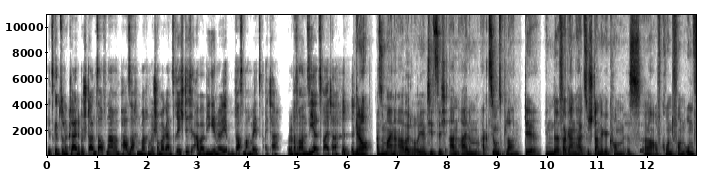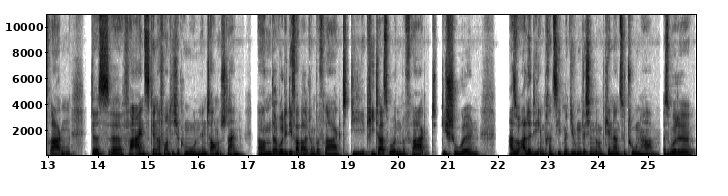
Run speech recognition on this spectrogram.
Jetzt gibt es so eine kleine Bestandsaufnahme. Ein paar Sachen machen wir schon mal ganz richtig. Aber wie gehen wir, was machen wir jetzt weiter? Oder was machen Sie jetzt weiter? genau, also meine Arbeit orientiert sich an einem Aktionsplan, der in der Vergangenheit zustande gekommen ist, äh, aufgrund von Umfragen, des äh, Vereins Kinderfreundliche Kommunen in Taunusstein. Ähm, da wurde die Verwaltung befragt, die Kitas wurden befragt, die Schulen, also alle, die im Prinzip mit Jugendlichen und Kindern zu tun haben. Es wurde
